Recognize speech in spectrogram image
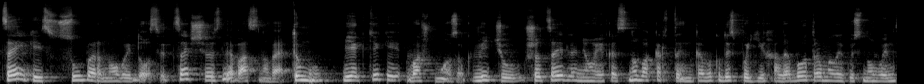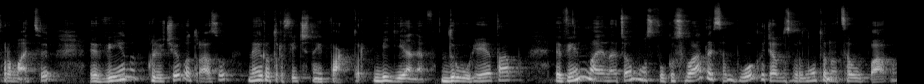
це якийсь супер новий досвід. Це щось для вас нове. Тому як тільки ваш мозок відчув, що це для нього якась нова картинка, ви кудись поїхали або отримали якусь нову інформацію, він включив одразу нейротрофічний фактор BDNF. Другий етап. Він має на цьому сфокусуватися або хоча б звернути на це увагу.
